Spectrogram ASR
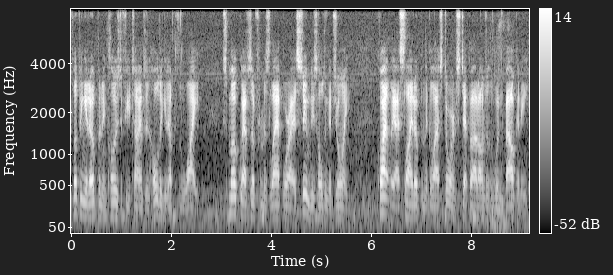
flipping it open and closed a few times and holding it up to the light. Smoke wafts up from his lap where I assume he's holding a joint. Quietly, I slide open the glass door and step out onto the wooden balcony.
